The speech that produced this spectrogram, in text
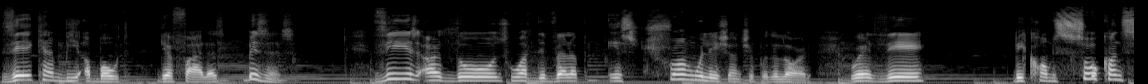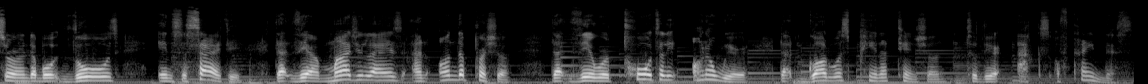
they can be about their Father's business. These are those who have developed a strong relationship with the Lord, where they become so concerned about those in society that they are marginalized and under pressure that they were totally unaware that God was paying attention to their acts of kindness.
